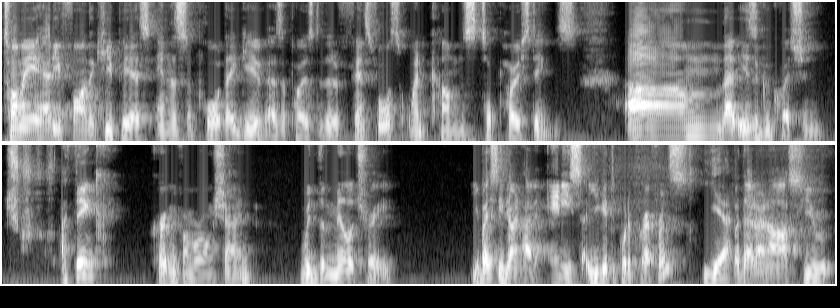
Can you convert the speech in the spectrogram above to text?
Tommy, how do you find the QPS and the support they give as opposed to the Defence Force when it comes to postings? Um, that is a good question. I think, correct me if I'm wrong, Shane, with the military, you basically don't have any. You get to put a preference, yeah. but they don't ask you.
